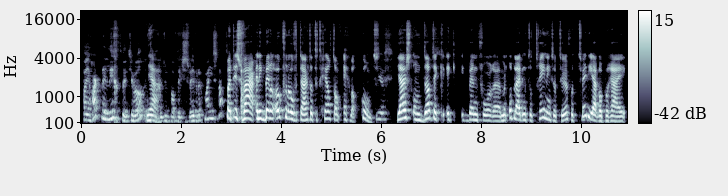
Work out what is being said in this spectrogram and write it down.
waar je hart bij ligt, weet je wel. Het is Ja. natuurlijk wel een beetje zweverig, maar je snapt Maar het is waar. En ik ben er ook van overtuigd dat het geld dan echt wel komt. Yes. Juist omdat ik, ik, ik ben voor eh, mijn opleiding tot trainingsacteur, voor het tweede jaar op een rij,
